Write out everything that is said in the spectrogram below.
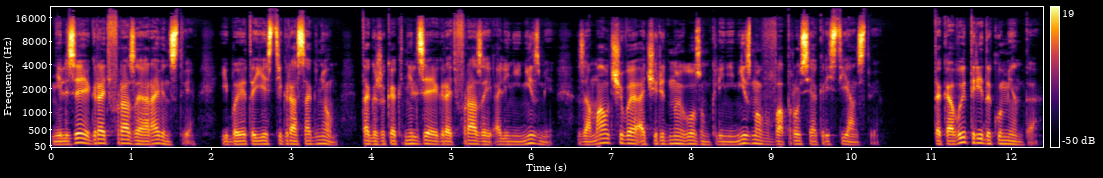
Нельзя играть фразой о равенстве, ибо это есть игра с огнём, так же как нельзя играть фразой о ленинизме, замалчивая очередной лозунг ленинизма в вопросе о крестьянстве. Таковы три документа.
